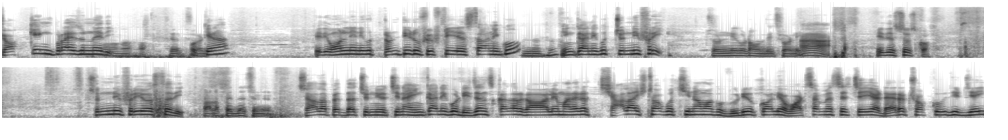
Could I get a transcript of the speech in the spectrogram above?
షాకింగ్ ప్రైస్ ఉన్నది. ఓకేనా ఇది ఓన్లీ నీకు ట్వంటీ టు ఫిఫ్టీ చేస్తా నీకు. ఇంకా నీకు చున్నీ ఫ్రీ చున్నీ కూడా ఉంది చూడండి ఇది చూసుకో. చున్నీ ఫ్రీ వస్తుంది. చాలా పెద్ద చున్నీ. చాలా పెద్ద చున్నీ వచ్చిన ఇంకా నీకు డిజైన్స్ కలర్ కావాలి మా దగ్గర చాలా స్టాక్ వచ్చినా మాకు వీడియో కాల్ వాట్సాప్ మెసేజ్ చేయ డైరెక్ట్ షాప్కి విజిట్ చేయి.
